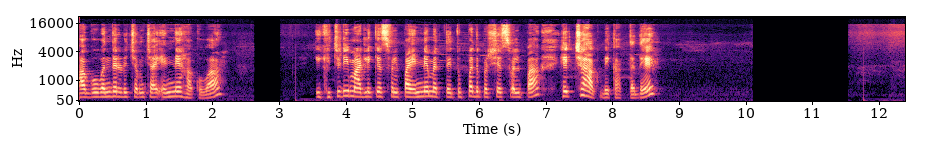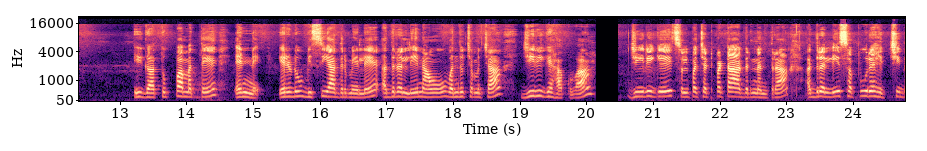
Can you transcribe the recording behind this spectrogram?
ಹಾಗೂ ಒಂದೆರಡು ಚಮಚ ಎಣ್ಣೆ ಹಾಕುವ. ಈ ಕಿಚಡಿ ಮಾಡಲಿಕ್ಕೆ ಸ್ವಲ್ಪ ಎಣ್ಣೆ ಮತ್ತು ತುಪ್ಪದ ಪಶ್ಯ ಸ್ವಲ್ಪ ಹೆಚ್ಚು ಹಾಕಬೇಕಾಗ್ತದೆ. ಈಗ ತುಪ್ಪ ಮತ್ತು ಎಣ್ಣೆ ಎರಡೂ ಬಿಸಿ ಆದ್ರ ಮೇಲೆ ಅದರಲ್ಲಿ ನಾವು ಒಂದು ಚಮಚ ಜೀರಿಗೆ ಹಾಕುವ. ಜೀರಿಗೆ ಸ್ವಲ್ಪ ಚಟ್ಪಟ ಆದ ನಂತರ ಅದರಲ್ಲಿ ಸಪೂರ ಹೆಚ್ಚಿದ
